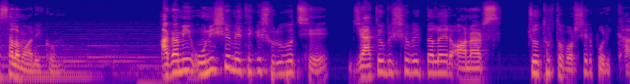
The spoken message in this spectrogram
আসসালামু আলাইকুম। আগামী উনিশে মে থেকে শুরু হচ্ছে জাতীয় বিশ্ববিদ্যালয়ের অনার্স চতুর্থ বর্ষের পরীক্ষা।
